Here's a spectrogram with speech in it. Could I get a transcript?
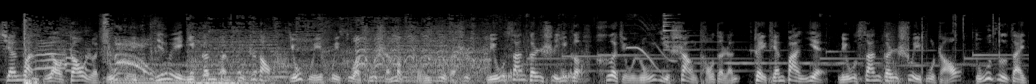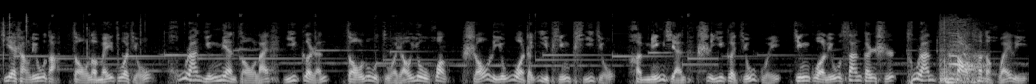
千万不要招惹酒鬼，因为你根本不知道酒鬼会做出什么恐怖的事。刘三根是一个喝酒容易上头的人。这天半夜，刘三根睡不着，独自在街上溜达。走了没多久，忽然迎面走来一个人，走路左摇右晃，手里握着一瓶啤酒，很明显是一个酒鬼。经过刘三根时，突然扑到他的怀里，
